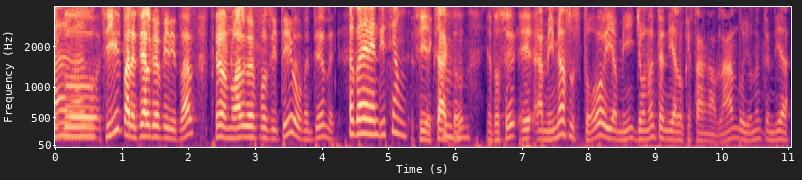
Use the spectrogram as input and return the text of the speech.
algo, sí, parecía algo espiritual, pero no algo de positivo, ¿me entiendes? Algo de bendición. Sí, exacto. Entonces, eh, a mí me asustó y a mí yo no entendía lo que estaban hablando, yo no entendía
